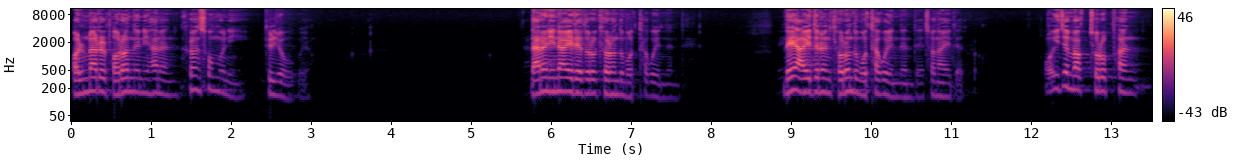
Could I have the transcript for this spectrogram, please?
얼마를 벌었느니 하는 그런 소문이 들려오고요. 나는 이 나이 되도록 결혼도 못하고 있는데, 내 아이들은 결혼도 못하고 있는데, 저 나이 되도록. 어, 이제 막 졸업한,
